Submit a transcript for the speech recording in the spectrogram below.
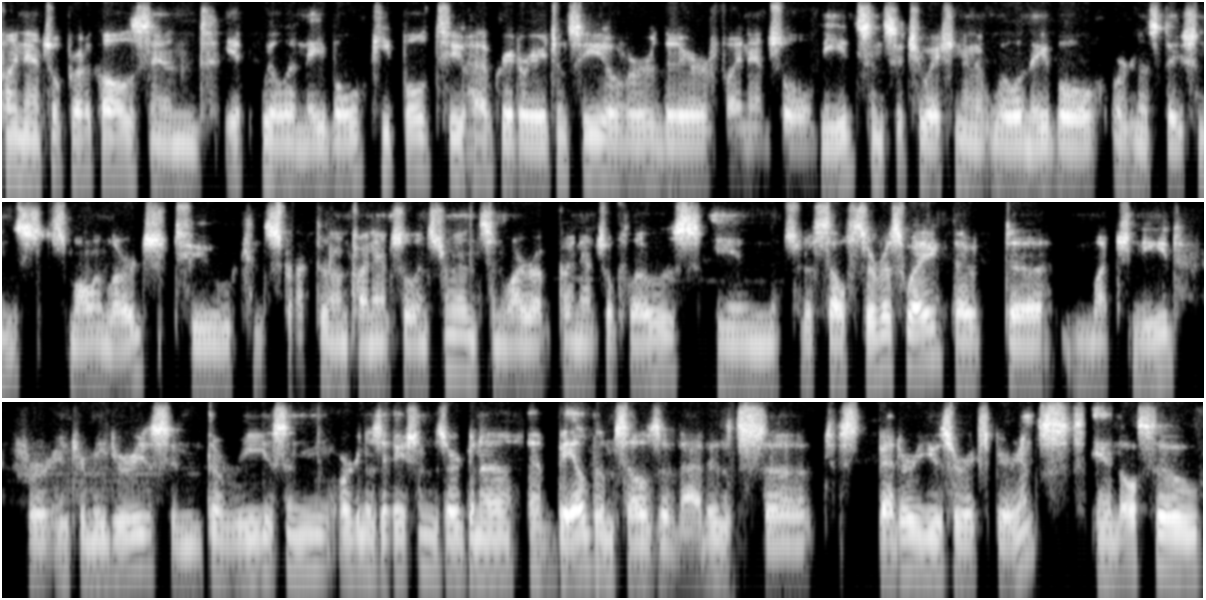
financial protocols and it will enable people to have greater agency over their financial needs and situation and it will enable organizations small and large to construct their own financial instruments and wire up financial flows in sort of self-service way without uh, much need for intermediaries. And the reason organizations are going to avail themselves of that is uh, just better user experience and also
